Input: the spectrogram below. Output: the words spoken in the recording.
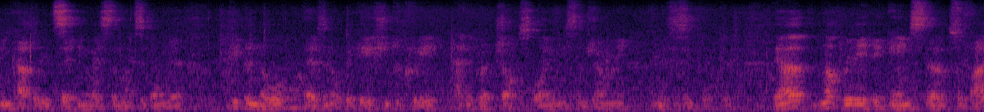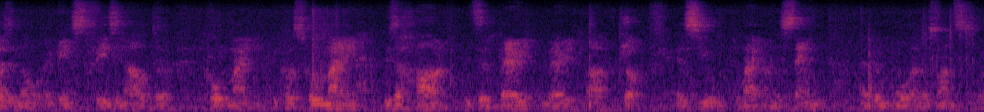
in Katowice, in Western Macedonia, people know there's an obligation to create adequate jobs all in Eastern Germany, and this is important. They are not really against, uh, so far as I know, against phasing out uh, coal mining, because coal mining is a hard, it's a very, very hard job. As you might understand, I don't know, I was once or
